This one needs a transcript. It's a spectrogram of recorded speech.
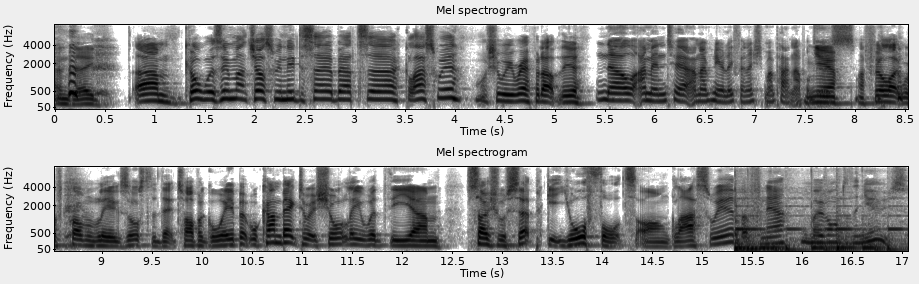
Indeed. Um, cool. Was there much else we need to say about uh, glassware, or should we wrap it up there? no, I'm into it, and I've nearly finished my pineapple Yeah, juice. I feel like we've probably exhausted that topic a but. We'll come back to it shortly with the um, social sip. Get your thoughts on glassware, but for now, we'll move on to the news.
